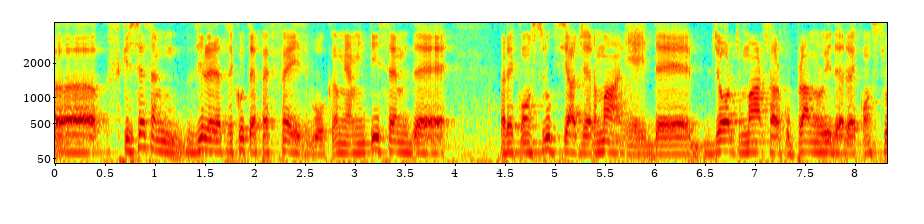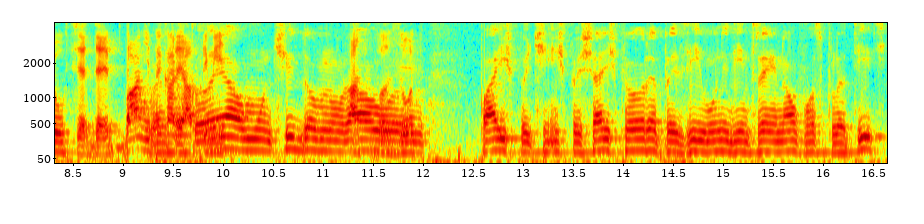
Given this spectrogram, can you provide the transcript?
Uh, scrisesem zilele trecute pe Facebook, îmi amintisem de reconstrucția Germaniei, de George Marshall cu planul lui de reconstrucție, de banii pe care i-a Pentru că primit. ei au muncit, domnul Ați Raul, văzut? 14, 15, 16 ore pe zi, unii dintre ei n-au fost plătiți.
